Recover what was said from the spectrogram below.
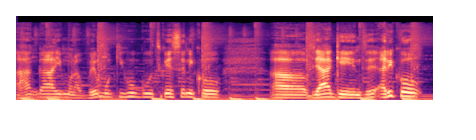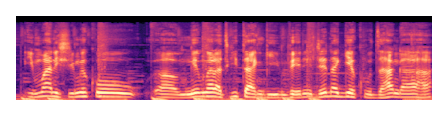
ahangaha iyo umuntu avuye mu gihugu twese niko byagenze. Ariko imana ishimwe ko mwe mwaratwitangiye imbere je nagiye kuza ahangaha.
